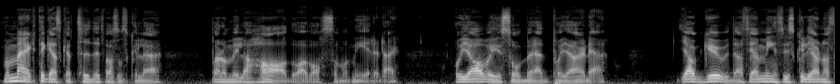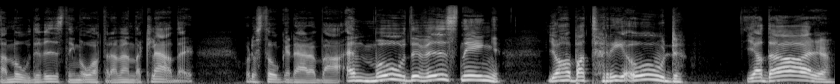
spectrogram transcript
Man märkte ganska tidigt vad som skulle, vad de ville ha då av oss som var med i det där. Och jag var ju så beredd på att göra det. Ja gud, alltså jag minns vi skulle göra någon sån här modevisning med återanvända kläder. Och då stod jag där och bara, en modevisning! Jag har bara tre ord! Jag dör!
